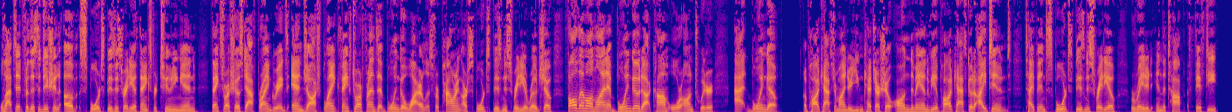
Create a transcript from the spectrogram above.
Well, that's it for this edition of Sports Business Radio. Thanks for tuning in. Thanks to our show staff, Brian Griggs and Josh Blank. Thanks to our friends at Boingo Wireless for powering our Sports Business Radio Roadshow. Follow them online at boingo.com or on Twitter at Boingo. A podcast reminder, you can catch our show on demand via podcast. Go to iTunes, type in Sports Business Radio. We're rated in the top 50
